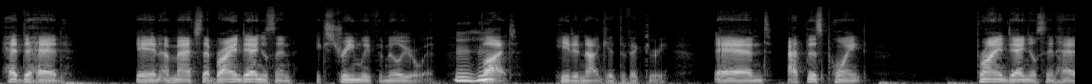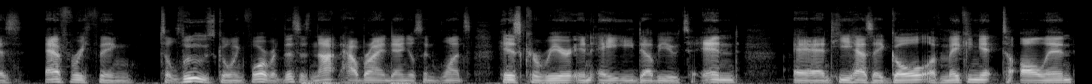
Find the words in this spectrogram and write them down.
head to head in a match that Bryan Danielson extremely familiar with. Mm-hmm. But he did not get the victory. And at this point, Bryan Danielson has everything to lose going forward. This is not how Bryan Danielson wants his career in AEW to end. And he has a goal of making it to All In.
